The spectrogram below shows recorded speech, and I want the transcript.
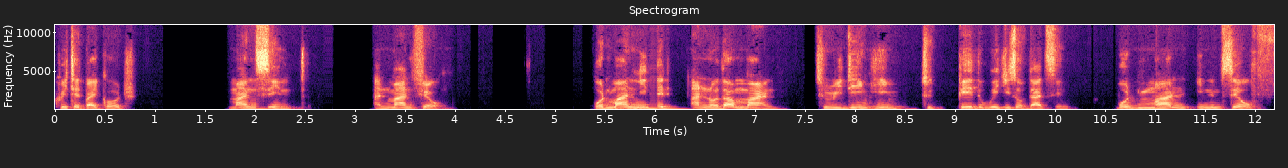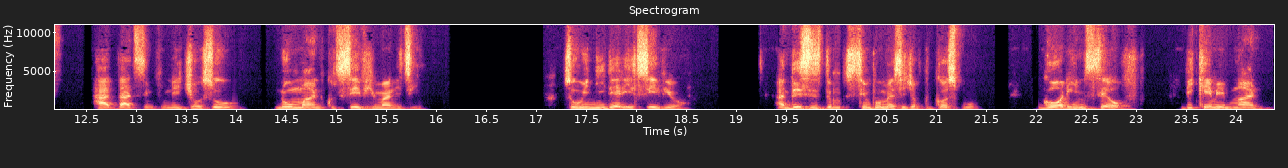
created by God, man sinned, and man fell. But man needed another man to redeem him, to pay the wages of that sin. But man in himself had that sinful nature. So no man could save humanity. So we needed a savior. And this is the simple message of the gospel God himself became a man,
